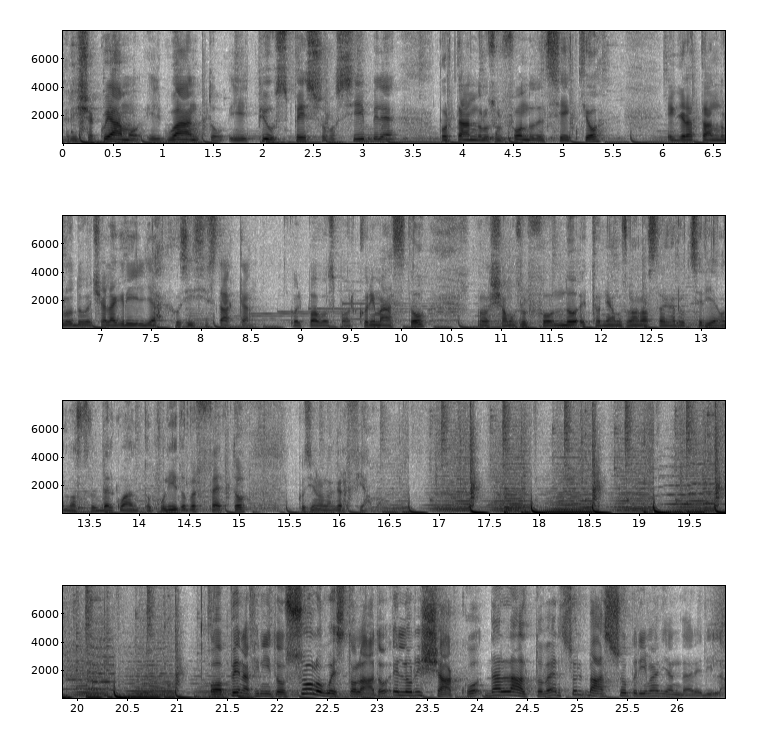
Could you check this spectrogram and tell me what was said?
Risciacquiamo il guanto il più spesso possibile portandolo sul fondo del secchio e grattandolo dove c'è la griglia, così si stacca quel poco sporco rimasto, lo lasciamo sul fondo e torniamo sulla nostra carrozzeria con il nostro bel guanto pulito, perfetto, così non la graffiamo. Ho appena finito solo questo lato e lo risciacquo dall'alto verso il basso prima di andare di là.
